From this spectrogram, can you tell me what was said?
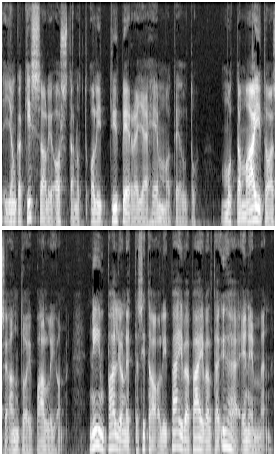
jonka kissa oli ostanut, oli typerä ja hemmoteltu, mutta maitoa se antoi paljon. Niin paljon, että sitä oli päivä päivältä yhä enemmän.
